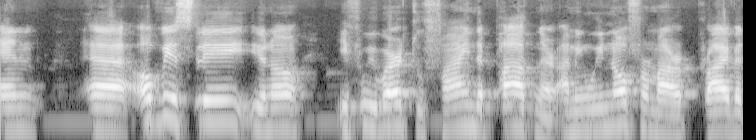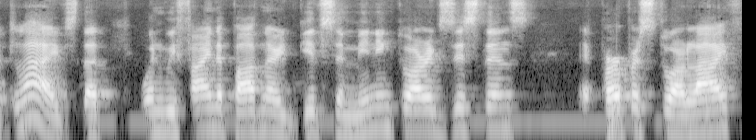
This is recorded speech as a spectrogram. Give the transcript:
And uh, obviously, you know, if we were to find a partner, I mean, we know from our private lives that when we find a partner, it gives a meaning to our existence, a purpose to our life.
